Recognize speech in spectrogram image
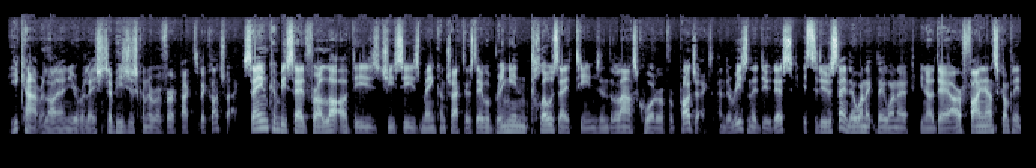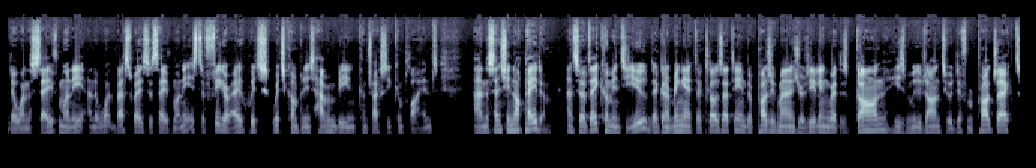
he can't rely on your relationship. He's just going to revert back to the contract. Same can be said for a lot of these GCs, main contractors. They will bring in closeout teams in the last quarter of a project, and the reason they do this is to do the same. They want to, they want to, you know, they are a finance company. They want to save money, and the best ways to save money is to figure out which which companies haven't been contractually compliant and essentially not pay them. And so if they come into you, they're going to bring out the closeout team. The project manager you're dealing with is gone. He's moved on to a different project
